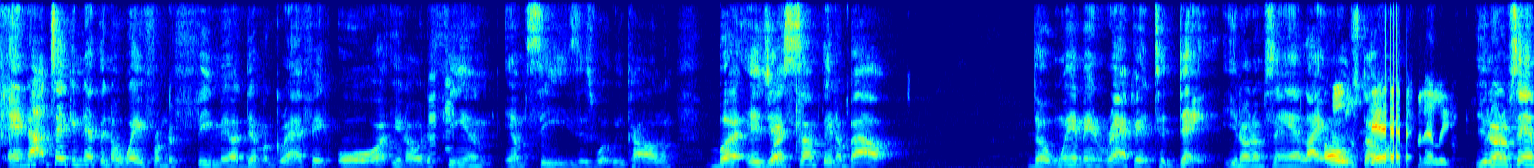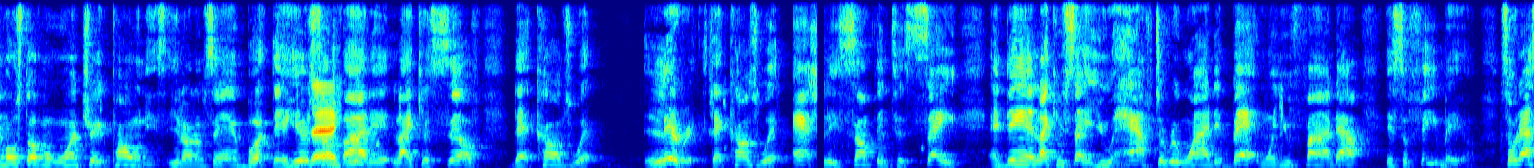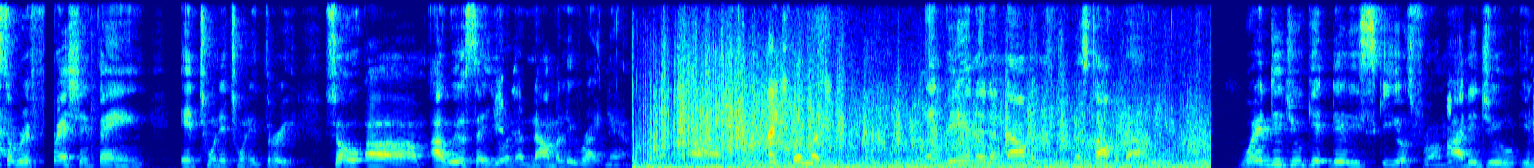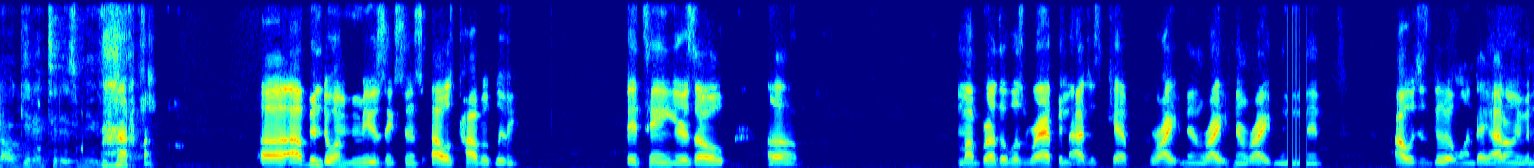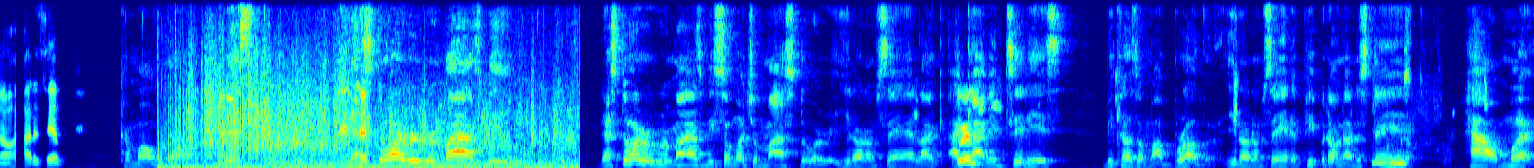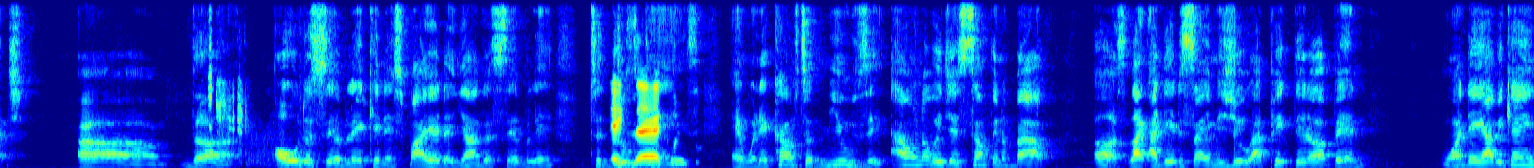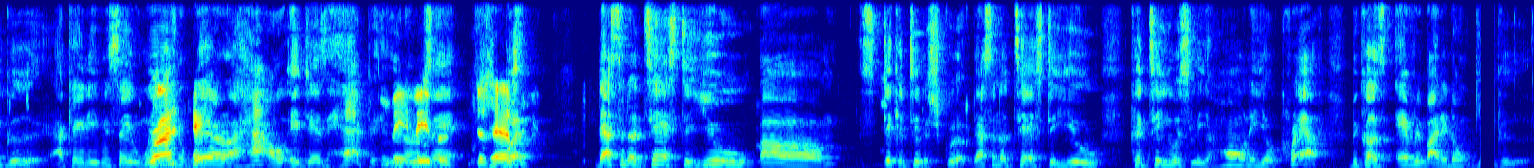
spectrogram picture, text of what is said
and not taking nothing away from the female demographic or you know the fem MCs is what we call them, but it's just right. something about the women rapping today. You know what I'm saying? Like oh, most definitely. Them, you know what I'm saying? Most of them one trick ponies. You know what I'm saying? But they hear somebody like yourself that comes with lyrics, that comes with actually something to say, and then like you say, you have to rewind it back when you find out it's a female. So that's a refreshing thing in 2023. So um, I will say you're an anomaly right now. Um, Thanks so much and being an anomaly. Let's talk about it. Where did you get these skills from? How did you, you know, get into this music? uh, I've been doing music since I was probably 15 years old. Uh, my brother was rapping. I just kept writing and writing and writing, and I was just good one day. I don't even know how to tell it. Come on, man. Listen, that story reminds me that story reminds me so much of my story. You know what I'm saying? Like I really? got into this because of my brother. You know what I'm saying? And people don't understand mm-hmm. how much um, the older sibling can inspire the younger sibling to do exactly. things. And when it comes to music, I don't know. It's just something about us. Like I did the same as you. I picked it up and one day I became good. I can't even say when, right. where, or how. It just happened. Me you know neither. Just happened. But that's an attest to you um, sticking to the script. That's an attest to you continuously honing your craft because everybody don't get good.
